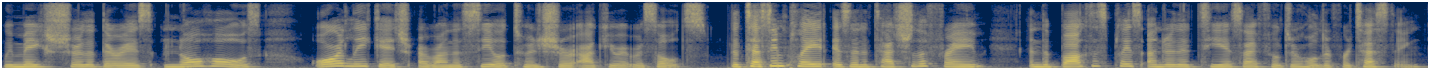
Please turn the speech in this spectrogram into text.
we make sure that there is no holes or leakage around the seal to ensure accurate results. The testing plate is then attached to the frame and the box is placed under the TSI filter holder for testing.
